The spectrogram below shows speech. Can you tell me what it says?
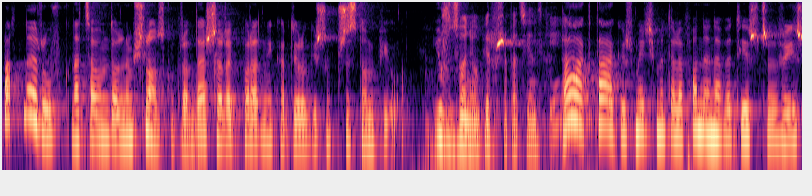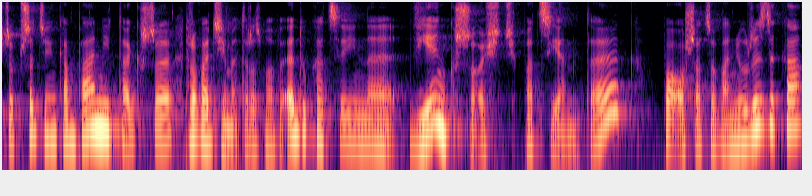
partnerów na całym Dolnym Śląsku, prawda? Szereg poradni kardiologicznych przystąpiło. Już dzwonią pierwsze pacjentki? Tak, tak, już mieliśmy telefony nawet jeszcze, jeszcze przed dzień kampanii, także prowadzimy te rozmowy edukacyjne. Większość pacjentek po oszacowaniu ryzyka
